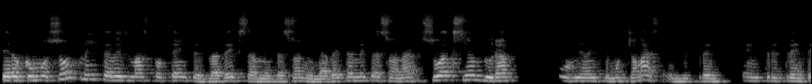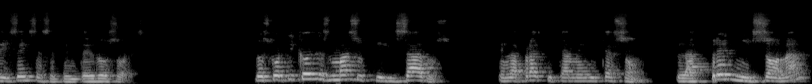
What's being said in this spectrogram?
pero como son 30 veces más potentes la dexametasona y la betametasona, su acción dura obviamente mucho más, entre, entre 36 a 72 horas. Los corticoides más utilizados en la práctica médica son la prednisona,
